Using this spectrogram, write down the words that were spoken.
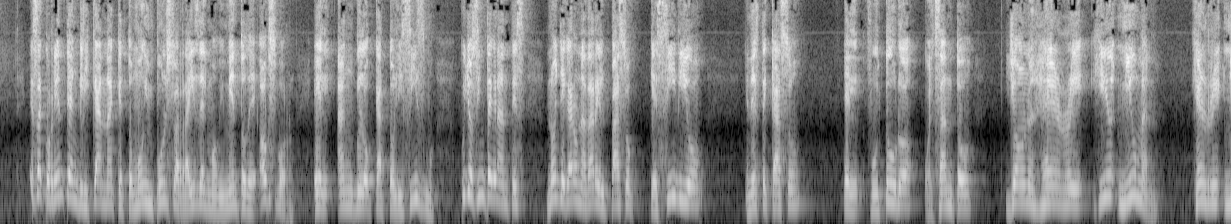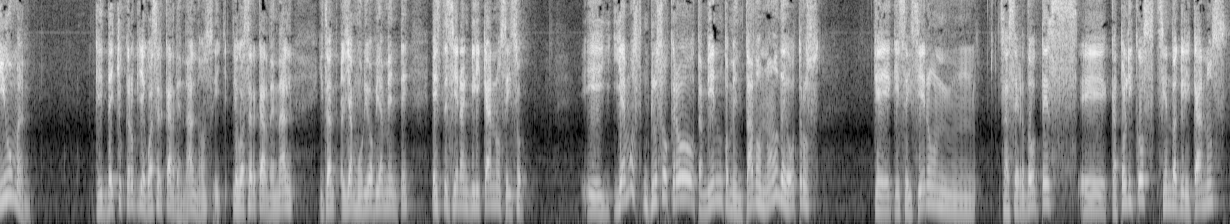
Esa corriente anglicana que tomó impulso a raíz del movimiento de Oxford, el anglocatolicismo, cuyos integrantes no llegaron a dar el paso que sí dio, en este caso, el futuro o el santo John Henry Newman. Henry Newman, que de hecho creo que llegó a ser cardenal, ¿no? Sí, llegó a ser cardenal y ya murió obviamente. Este sí era anglicano, se hizo y ya hemos incluso creo también comentado, ¿no? De otros que, se hicieron sacerdotes eh, católicos siendo anglicanos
